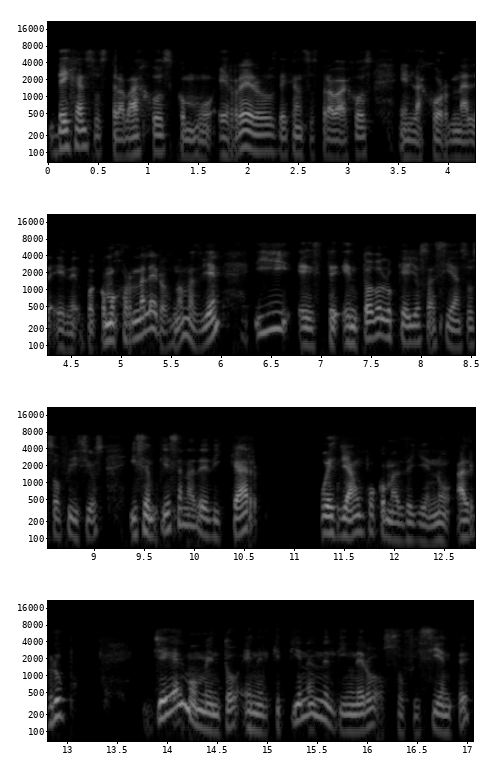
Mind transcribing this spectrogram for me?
Dejan sus trabajos como herreros, dejan sus trabajos en la jornal, pues, como jornaleros, ¿no? Más bien, y este, en todo lo que ellos hacían, sus oficios, y se empiezan a dedicar pues ya un poco más de lleno al grupo. Llega el momento en el que tienen el dinero suficiente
